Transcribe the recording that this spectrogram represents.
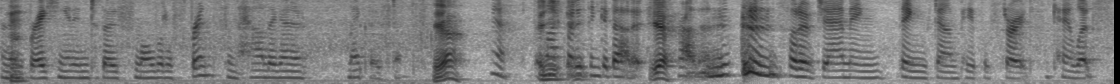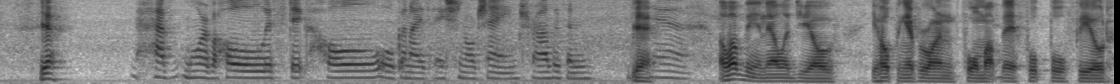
and then mm. breaking it into those small little sprints and how they're going to make those steps. Yeah. Yeah. It's and a nice you, way to think about it. Yeah. Rather than sort of jamming things down people's throats. Okay, let's yeah have more of a holistic, whole organisational change rather than yeah. yeah. I love the analogy of you're helping everyone form up their football field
